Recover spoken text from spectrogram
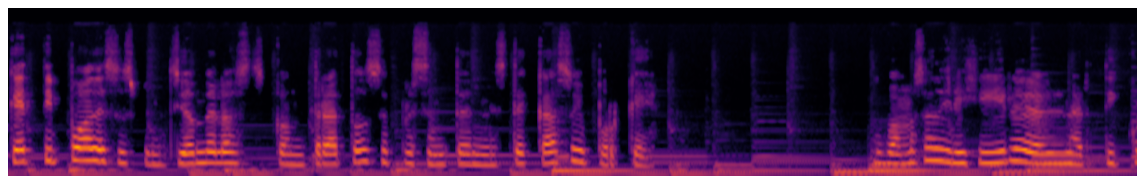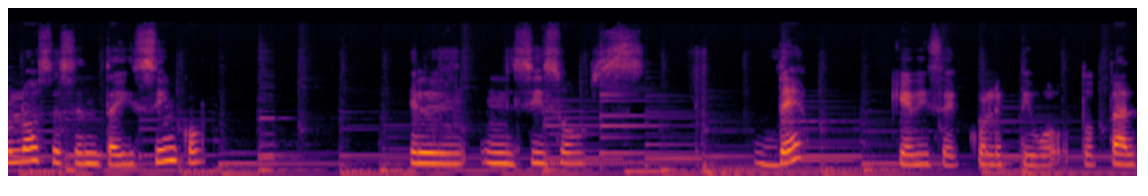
¿Qué tipo de suspensión de los contratos se presenta en este caso y por qué? Vamos a dirigir el artículo 65, el inciso D que dice colectivo total,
